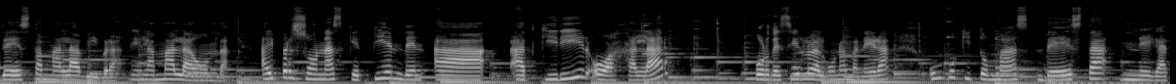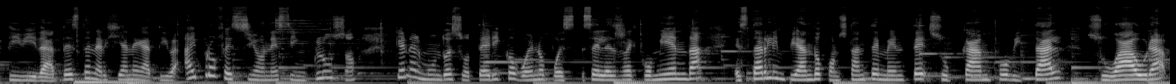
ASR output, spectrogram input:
de esta mala vibra, de la mala onda. Hay personas que tienden a adquirir o a jalar por decirlo de alguna manera, un poquito más de esta negatividad, de esta energía negativa. Hay profesiones incluso que en el mundo esotérico, bueno, pues se les recomienda estar limpiando constantemente su campo vital, su aura.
